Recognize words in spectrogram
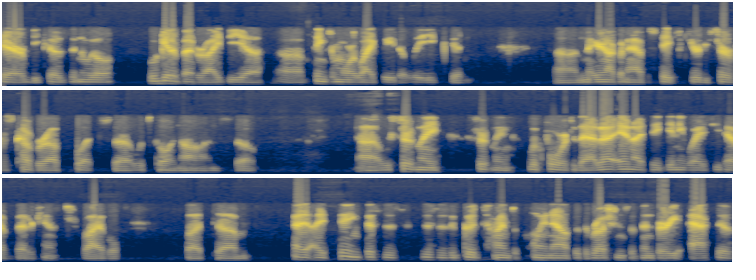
care because then we'll we'll get a better idea. Uh, things are more likely to leak, and um, you're not going to have a state security service cover up what's uh, what's going on. So uh, we certainly certainly look forward to that, and I think anyways he'd have a better chance of survival. But um, I, I think this is this is a good time to point out that the Russians have been very active,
